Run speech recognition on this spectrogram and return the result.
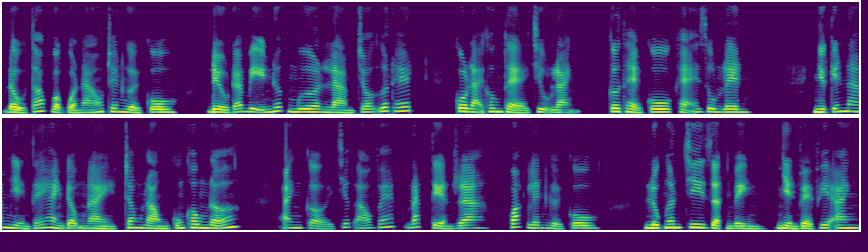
Đầu tóc và quần áo trên người cô đều đã bị nước mưa làm cho ướt hết. Cô lại không thể chịu lạnh, cơ thể cô khẽ run lên. Như kiến nam nhìn thấy hành động này, trong lòng cũng không nỡ. Anh cởi chiếc áo vest đắt tiền ra, khoác lên người cô. Lục Ngân Chi giật mình, nhìn về phía anh,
